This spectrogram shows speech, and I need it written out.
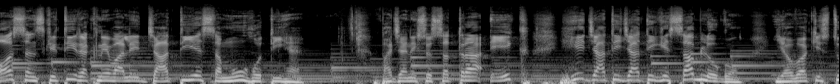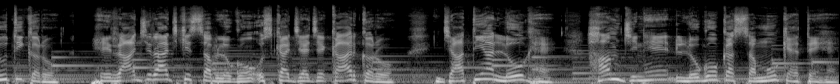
और संस्कृति रखने वाले जातीय समूह होती हैं। भजन 117 एक, हे जाति जाति के सब लोगों, यहोवा की स्तुति करो। हे राज राज के सब लोगों, उसका जय जयकार करो। जातियाँ लोग हैं, हम जिन्हें लोगों का समूह कहते हैं।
